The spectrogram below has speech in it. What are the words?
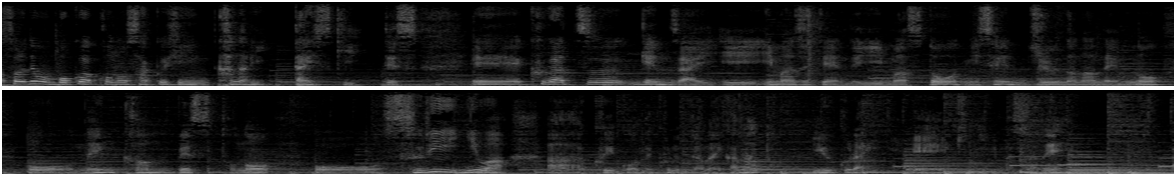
それでも僕はこの作品かなり大好きです。えー、9月現在、今時点で言いますと、2017年の年間ベストの3には食い込んでくるんじゃないかなというくらい、えー、気に入りましたね。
